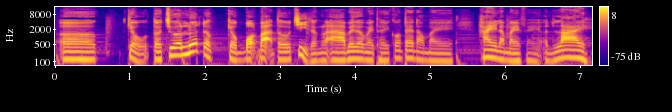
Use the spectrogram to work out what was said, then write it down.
uh, kiểu tớ chưa lướt được kiểu bọn bạn tớ chỉ rằng là à bây giờ mày thấy content nào mày hay là mày phải ấn like.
